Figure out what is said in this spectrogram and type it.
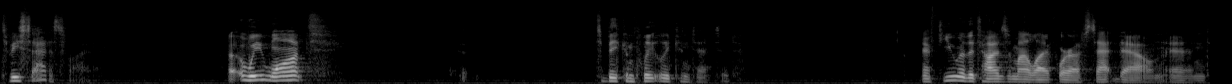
To be satisfied. Uh, we want to be completely contented. And few are the times in my life where I've sat down and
